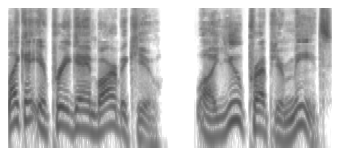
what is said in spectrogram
like at your pregame barbecue. While you prep your meats,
